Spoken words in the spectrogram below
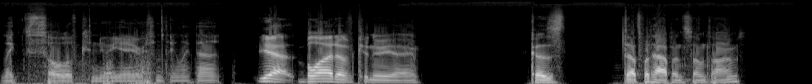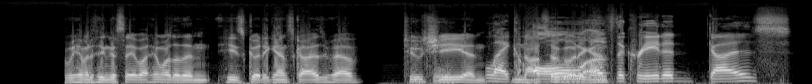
Like Soul of Kanuye or something like that. yeah, blood of Kanuye, because that's what happens sometimes. Do we have anything to say about him other than he's good against guys who have two Two chi and like not all so good against. All of the created guys.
